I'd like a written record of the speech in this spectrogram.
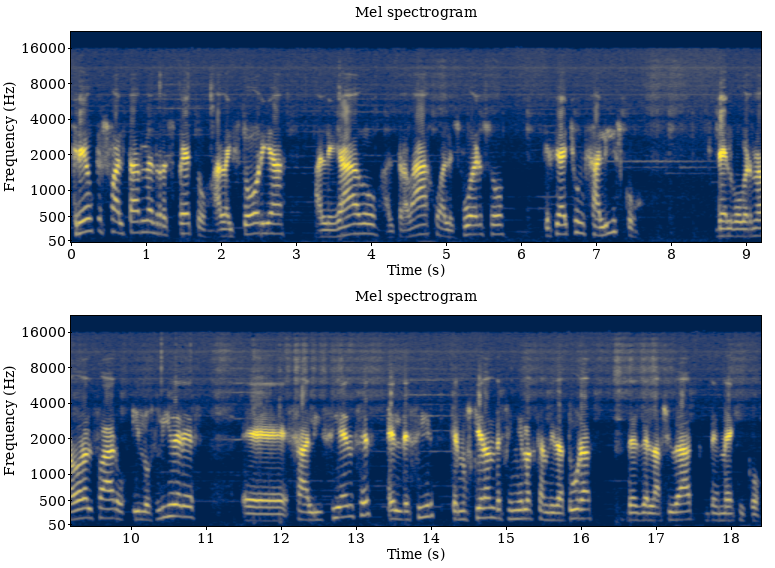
Creo que es faltarle el respeto a la historia, al legado, al trabajo, al esfuerzo que se ha hecho en Jalisco del gobernador Alfaro y los líderes eh, jaliscienses, el decir que nos quieran definir las candidaturas desde la Ciudad de México.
